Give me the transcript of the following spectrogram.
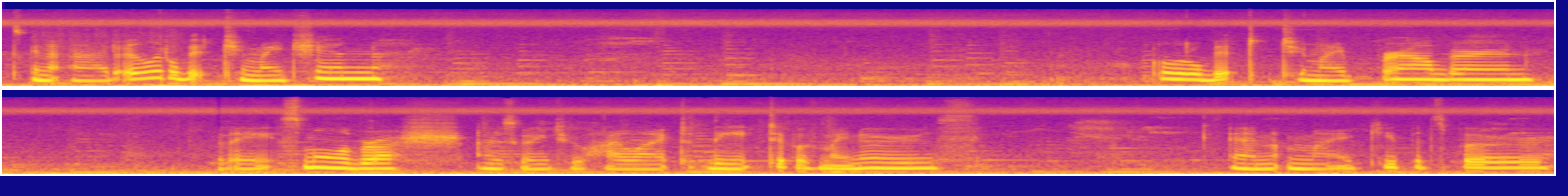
It's going to add a little bit to my chin. A little bit to my brow bone. With a smaller brush, I'm just going to highlight the tip of my nose and my cupid's bow.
